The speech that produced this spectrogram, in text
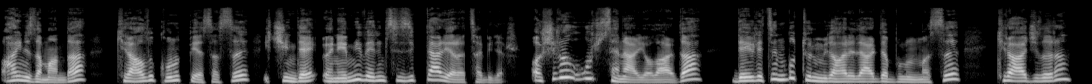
Aynı zamanda kiralık konut piyasası içinde önemli verimsizlikler yaratabilir. Aşırı uç senaryolarda devletin bu tür müdahalelerde bulunması kiracıların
